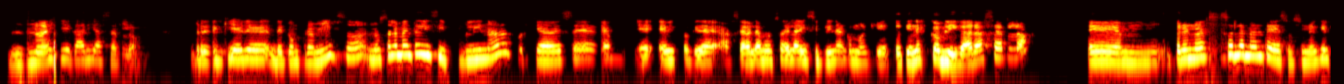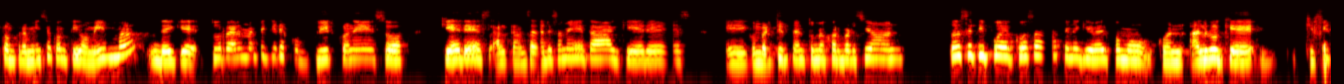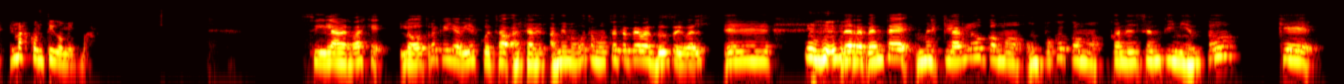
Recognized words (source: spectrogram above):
no es llegar y hacerlo. Requiere de compromiso, no solamente disciplina, porque a veces eh, he visto que se habla mucho de la disciplina como que te tienes que obligar a hacerlo, Em, pero no es solamente eso, sino que el compromiso contigo misma de que tú realmente quieres cumplir con eso, quieres alcanzar esa meta, quieres eh, convertirte en tu mejor versión. Todo ese tipo de cosas tiene que ver como con algo que, que firmas contigo misma. Sí, la verdad es que lo otro que yo había escuchado, es que a mí, me gusta mucho este tema, entonces igual eh, de repente mezclarlo como un poco como con el sentimiento que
